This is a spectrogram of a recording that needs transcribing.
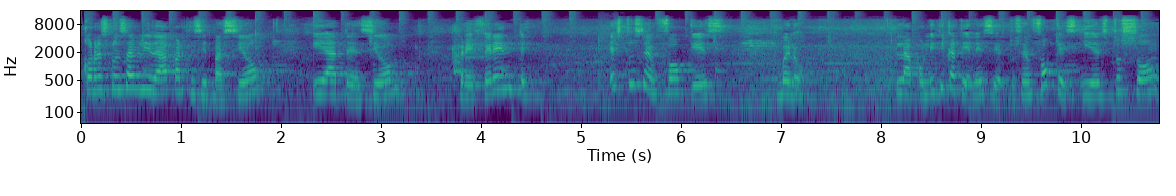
corresponsabilidad, participación y atención preferente. Estos enfoques, bueno, la política tiene ciertos enfoques y estos son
